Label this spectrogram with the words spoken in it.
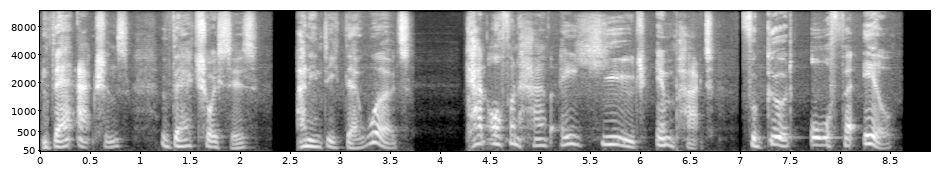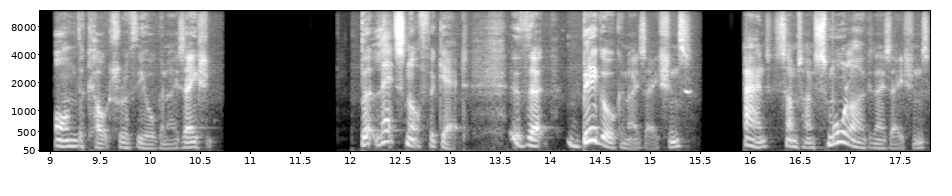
Their actions, their choices, and indeed their words can often have a huge impact for good or for ill on the culture of the organisation. But let's not forget that big organisations and sometimes small organisations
